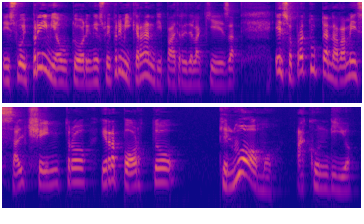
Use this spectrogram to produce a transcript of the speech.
nei suoi primi autori, nei suoi primi grandi padri della Chiesa e soprattutto andava messa al centro il rapporto che l'uomo ha con Dio.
